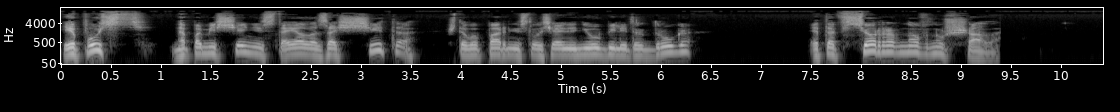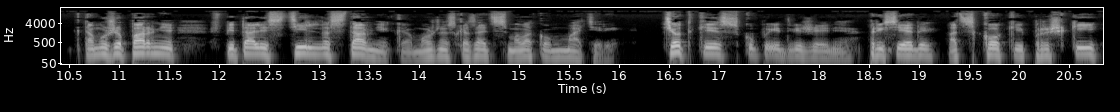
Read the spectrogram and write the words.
И пусть на помещении стояла защита, чтобы парни случайно не убили друг друга, это все равно внушало. К тому же парни впитали стиль наставника, можно сказать, с молоком матери. Четкие скупые движения, приседы, отскоки, прыжки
